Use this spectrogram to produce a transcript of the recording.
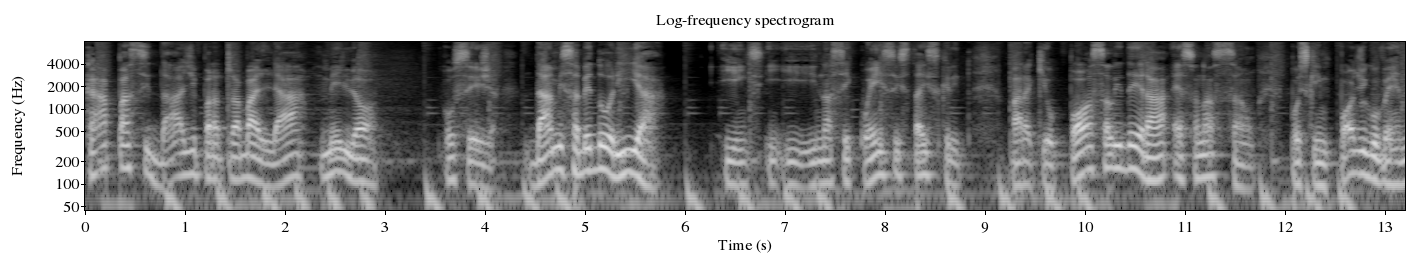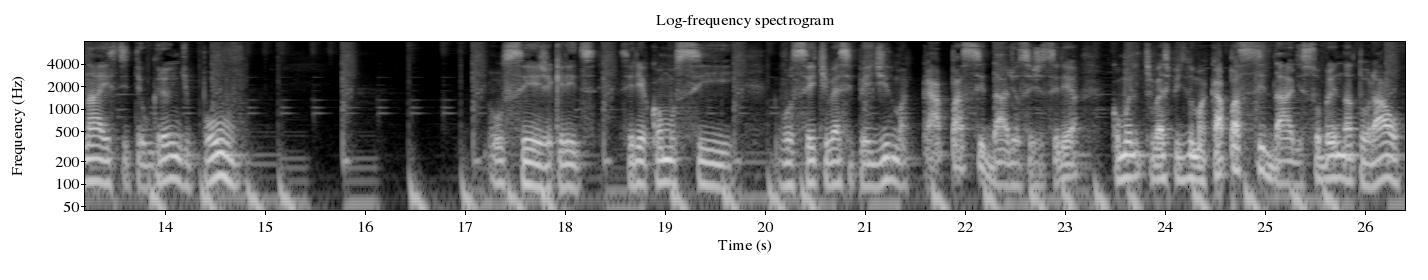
capacidade para trabalhar melhor. Ou seja, dá-me sabedoria. E, e, e, na sequência está escrito: para que eu possa liderar essa nação, pois quem pode governar este teu grande povo. Ou seja, queridos, seria como se você tivesse pedido uma capacidade, ou seja, seria como ele tivesse pedido uma capacidade sobrenatural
